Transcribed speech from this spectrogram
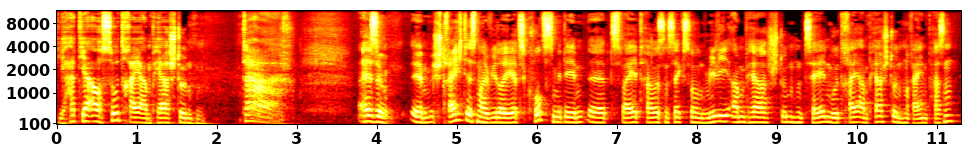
Die hat ja auch so 3 Ampere-Stunden. Da. Also, ähm, streich das mal wieder jetzt kurz mit den äh, 2600 Milliampere-Stunden Zellen, wo 3 Ampere-Stunden reinpassen.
